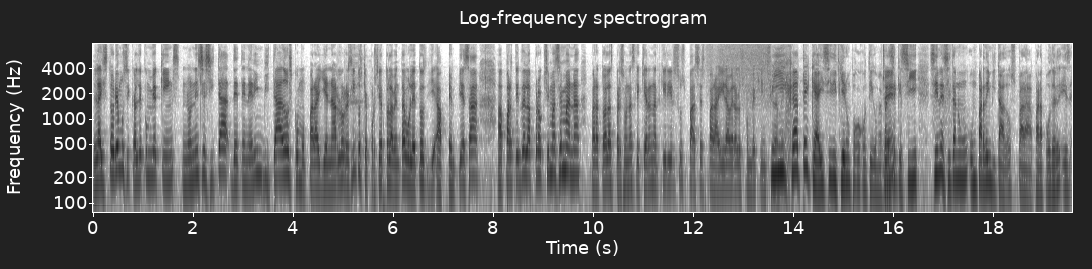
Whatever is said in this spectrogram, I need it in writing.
la historia musical de Cumbia Kings no necesita de tener invitados como para llenar los recintos, que por cierto, la venta de boletos ya empieza a partir de la próxima semana para todas las personas que quieran adquirir sus pases para ir a ver a los Cumbia Kings. Ciudad de México. Fíjate que ahí sí difiere un poco contigo. Me ¿Sí? parece que sí, sí necesitan un, un par de invitados para, para poder. es-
